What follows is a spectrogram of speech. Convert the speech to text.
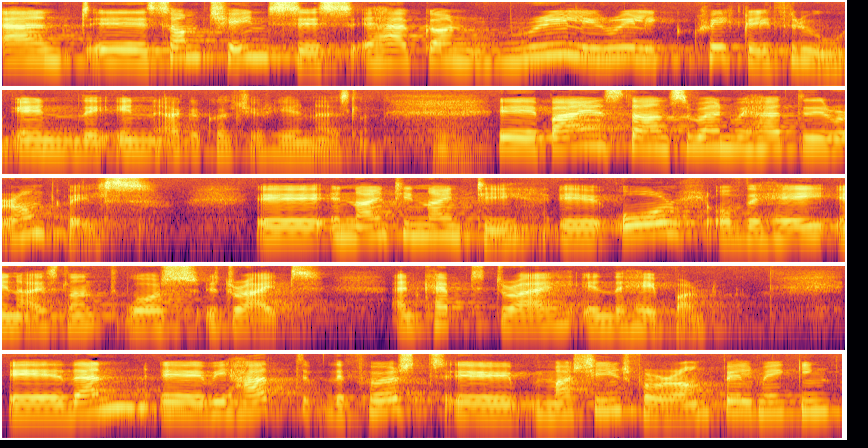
And uh, some changes have gone really, really quickly through in, the, in agriculture here in Iceland. Mm. Uh, by instance, when we had the round bales, uh, in 1990, uh, all of the hay in Iceland was dried and kept dry in the hay barn. Uh, then uh, we had the first machines for round bale making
